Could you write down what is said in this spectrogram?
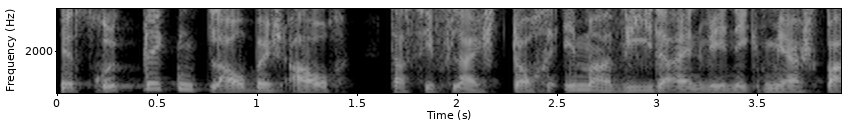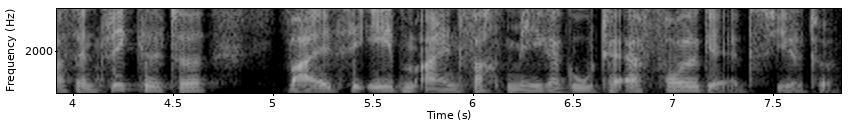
Jetzt rückblickend glaube ich auch, dass sie vielleicht doch immer wieder ein wenig mehr Spaß entwickelte, weil sie eben einfach mega gute Erfolge erzielte.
